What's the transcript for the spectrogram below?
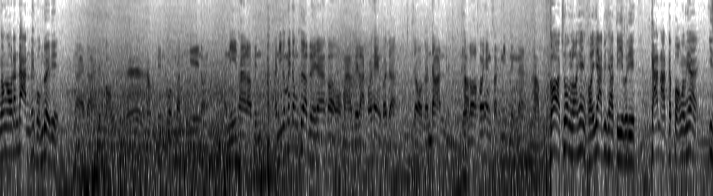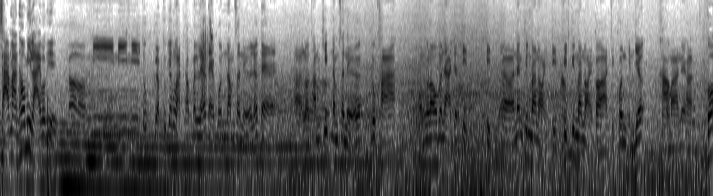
เงาเงาด้านๆให้ผมด้วยพี่ได้ได้เป็นของอ่าครับเป็นพวกวันเคหน่อย อันนี้ถ้าเราเป็นอันนี้ก็ไม่ต้องเคลือบเลยนะก็ออกมาเวลาเขาแห้งก็จะ จะออกด้านๆเลยเดี๋ยวรอเขาแห้งสักนิดหนึ่งนะครับก็ช่วงรอแห้งขออนุญาตพี่ชาตรีพอดี การอัดกระป๋องแบบเนี้ยอีสานมานเท่ามีหลายป่ะพี่ ก็มีมีมีทุกเกือบทุกจังหวัดครับมันแล้วแต่คนนำเสนอแล้วแต่อ่าเราทำคลิปนำเสนอลูกค้าของเรามันอาจจะติดติดเอ่อนั่นขึ้นมาหน่อยติดฟิตขึ้นมาหน่อยก็อาจจะคนเห็นเยอะครับประมาณเนี้ยครับก็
